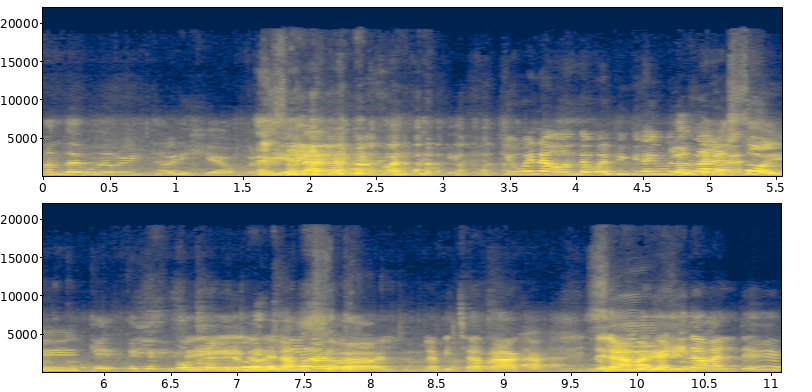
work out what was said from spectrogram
mandar una revista brígida por ahí. Qué buena onda, igual que queráis Los de la Sol, que, que le compran Sí, de la, la Sol. Sol, la picharraca, de la Margarita Valdés.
